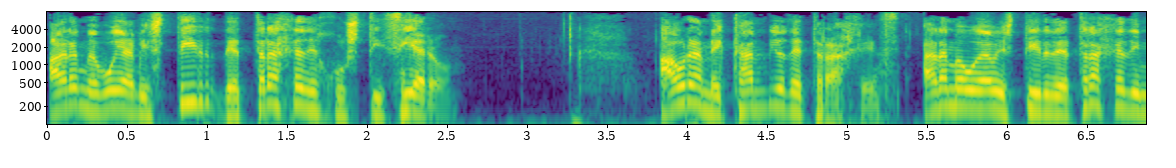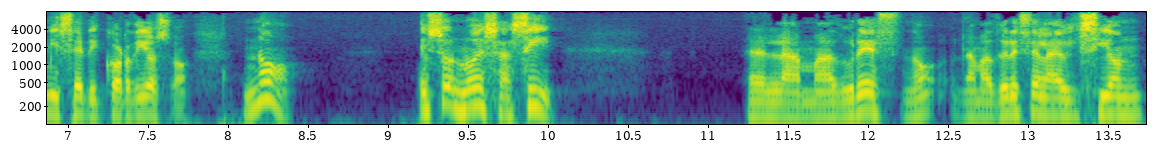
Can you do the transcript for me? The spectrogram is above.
ahora me voy a vestir de traje de justiciero. Ahora me cambio de traje. Ahora me voy a vestir de traje de misericordioso. No, eso no es así. La madurez, ¿no? La madurez en la visión,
